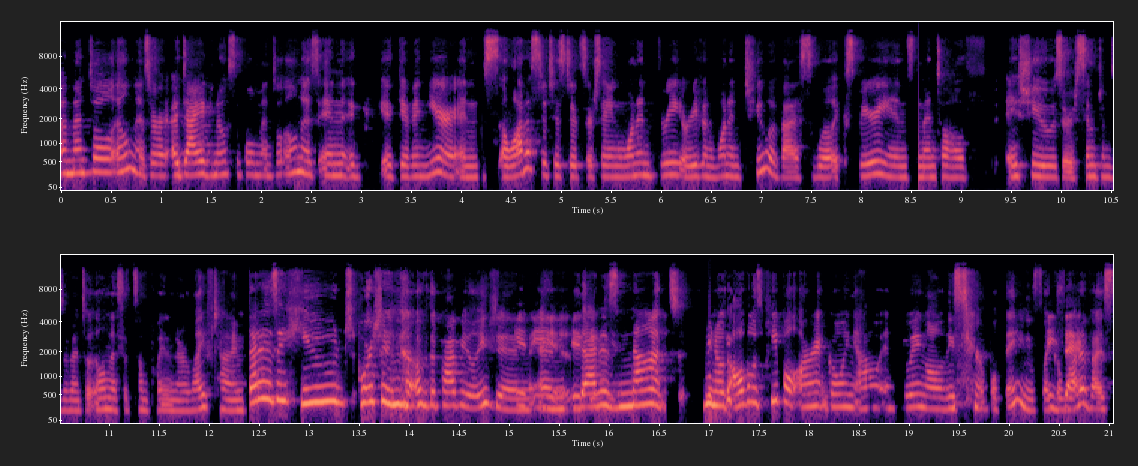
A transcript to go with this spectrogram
a mental illness or a diagnosable mental illness in a, given year. And a lot of statistics are saying one in three or even one in two of us will experience mental health issues or symptoms of mental illness at some point in our lifetime, that is a huge portion of the population. It and is. that is. is not, you know, all those people aren't going out and doing all these terrible things. Like exactly. a lot of us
